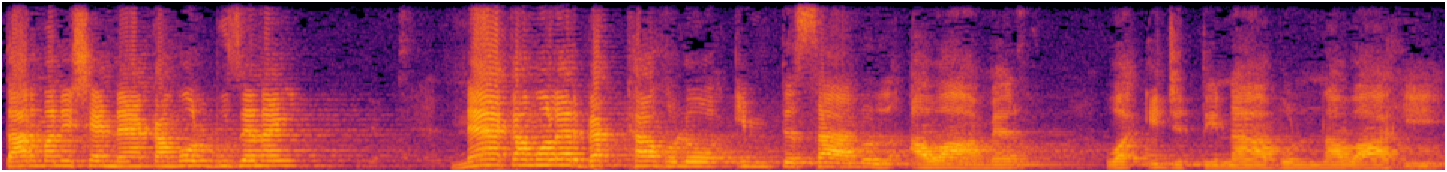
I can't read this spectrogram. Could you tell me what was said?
তার মানে সে ন্যাক আমল বুঝে নাই। ন্যাক আমলের ব্যাখ্যা হলো ইমতেসালুল আওয়ামের ওয়া ইজতিনাবুন নাওয়াহি।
